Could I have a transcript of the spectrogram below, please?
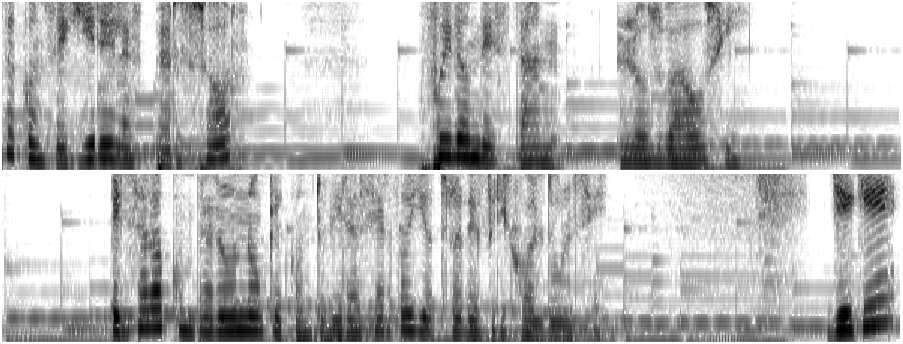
de conseguir el aspersor, fui donde están los baosi. Pensaba comprar uno que contuviera cerdo y otro de frijol dulce. Llegué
